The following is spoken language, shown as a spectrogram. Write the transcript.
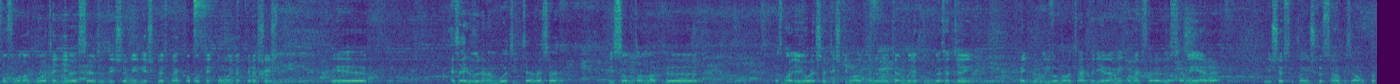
Fofónak volt egy éves szerződése még, és közben kapott egy komoly megkeresést. Ez előre nem volt így tervezve, viszont annak az nagyon jó eset is kimondottan örültem, hogy a klub vezetői egyből úgy gondolták, hogy én lennék a megfelelő személy erre, és ezt után is köszönöm a bizalmukat.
